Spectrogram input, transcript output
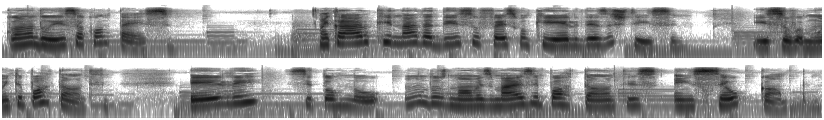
quando isso acontece. É claro que nada disso fez com que ele desistisse. Isso é muito importante. Ele se tornou um dos nomes mais importantes em seu campo.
